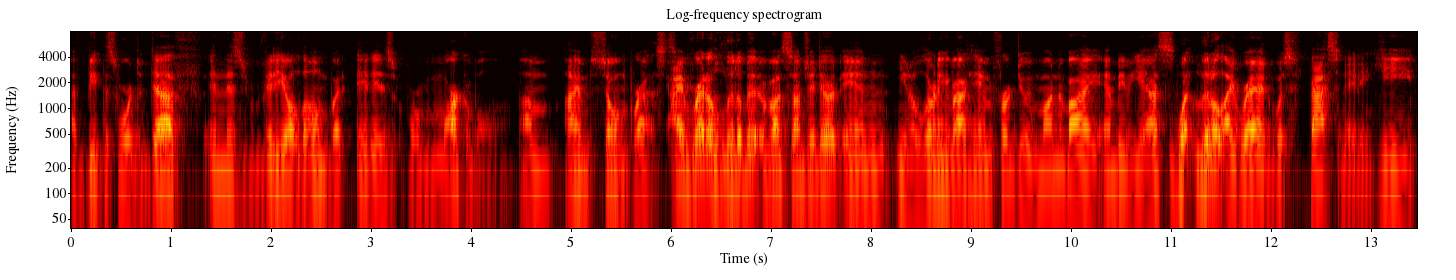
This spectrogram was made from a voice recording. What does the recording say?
I've beat this word to death in this video alone, but it is remarkable. Um, I'm so impressed. I've read a little bit about Sanjay Dutt in, you know, learning about him for doing Munna Bhai MBBS. What little I read was fascinating. He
